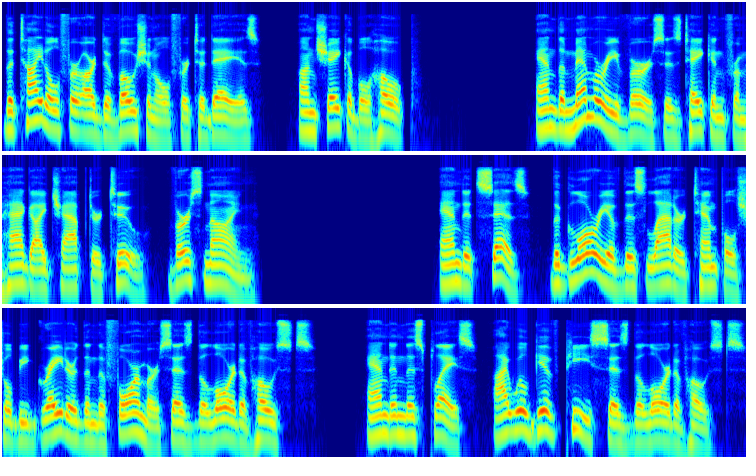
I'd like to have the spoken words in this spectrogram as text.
The title for our devotional for today is Unshakable Hope. And the memory verse is taken from Haggai chapter 2, verse 9. And it says, The glory of this latter temple shall be greater than the former, says the Lord of hosts. And in this place, I will give peace, says the Lord of hosts.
